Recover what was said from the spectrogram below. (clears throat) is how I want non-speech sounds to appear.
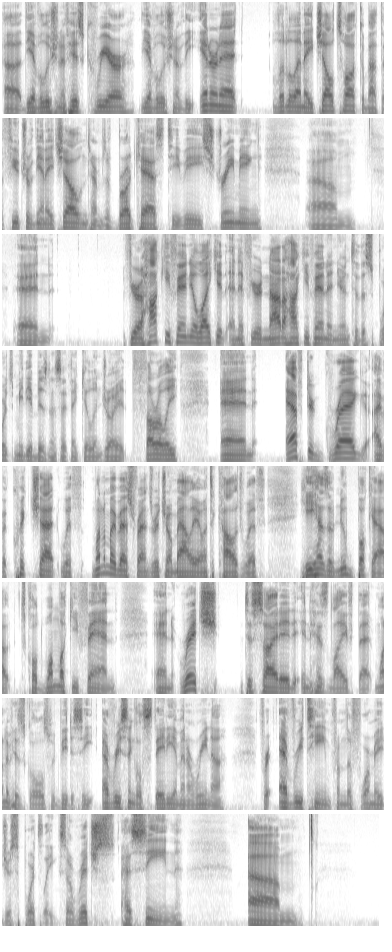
uh, the evolution of his career, the evolution of the internet, little NHL talk about the future of the NHL in terms of broadcast, TV, streaming, um, and if you're a hockey fan, you'll like it, and if you're not a hockey fan and you're into the sports media business, I think you'll enjoy it thoroughly. And after Greg, I have a quick chat with one of my best friends, Rich O'Malley, I went to college with. He has a new book out. It's called One Lucky Fan. And Rich decided in his life that one of his goals would be to see every single stadium and arena for every team from the four major sports leagues. So Rich has seen um,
